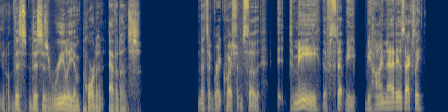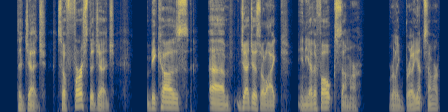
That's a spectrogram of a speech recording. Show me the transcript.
you know this this is really important evidence? That's a great question. So, to me, the step be, behind that is actually the judge. So, first, the judge, because um, judges are like any other folks. Some are really brilliant, some are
